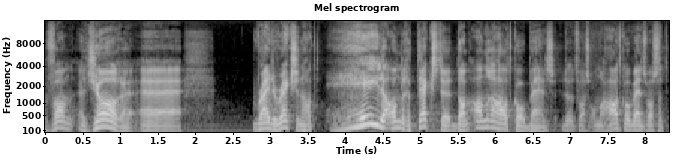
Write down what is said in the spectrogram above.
van het genre. Uh, right Direction had hele andere teksten dan andere hardcore bands. Dat was onder hardcore bands was het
